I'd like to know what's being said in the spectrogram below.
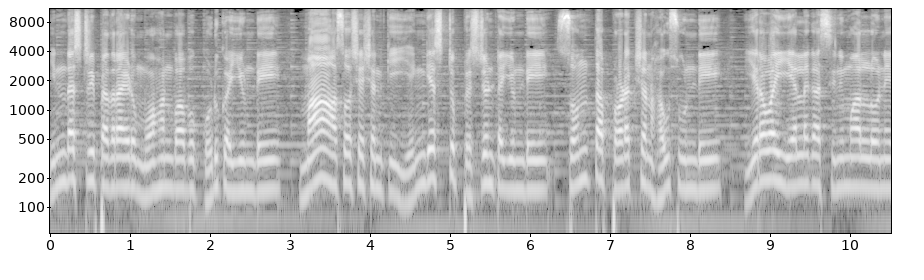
ఇండస్ట్రీ పెదరాయుడు మోహన్ బాబు కొడుకు అయ్యుండి మా అసోసియేషన్కి యంగెస్ట్ ప్రెసిడెంట్ అయ్యుండి సొంత ప్రొడక్షన్ హౌస్ ఉండి ఇరవై ఏళ్ళగా సినిమాల్లోనే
